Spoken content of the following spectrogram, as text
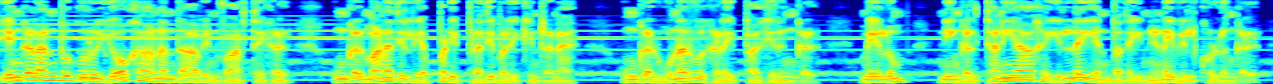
எங்கள் அன்பு குரு யோகானந்தாவின் வார்த்தைகள் உங்கள் மனதில் எப்படி பிரதிபலிக்கின்றன? உங்கள் உணர்வுகளை பகிருங்கள். மேலும் நீங்கள் தனியாக இல்லை என்பதை நினைவில் கொள்ளுங்கள்.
